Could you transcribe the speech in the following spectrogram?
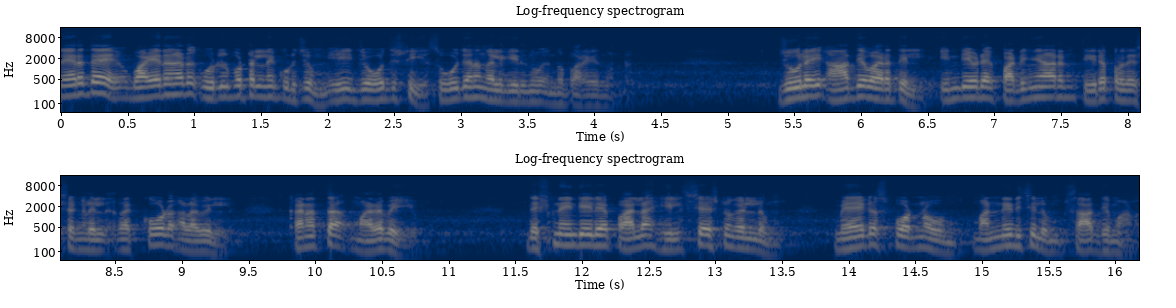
നേരത്തെ വയനാട് ഉരുൾപൊട്ടലിനെ കുറിച്ചും ഈ ജ്യോതിഷി സൂചന നൽകിയിരുന്നു എന്ന് പറയുന്നുണ്ട്. ജൂലൈ ആദ്യ വാരത്തിൽ ഇന്ത്യയുടെ പടിഞ്ഞാറൻ തീരപ്രദേശങ്ങളിൽ റെക്കോർഡ് അളവിൽ കനത്ത മഴ പെയ്യും. ദക്ഷിണേന്ത്യയിലെ പല ഹിൽ സ്റ്റേഷനുകളിലും മേഘസ്ഫോടനവും മണ്ണിടിച്ചിലും സാധ്യമാണ്.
